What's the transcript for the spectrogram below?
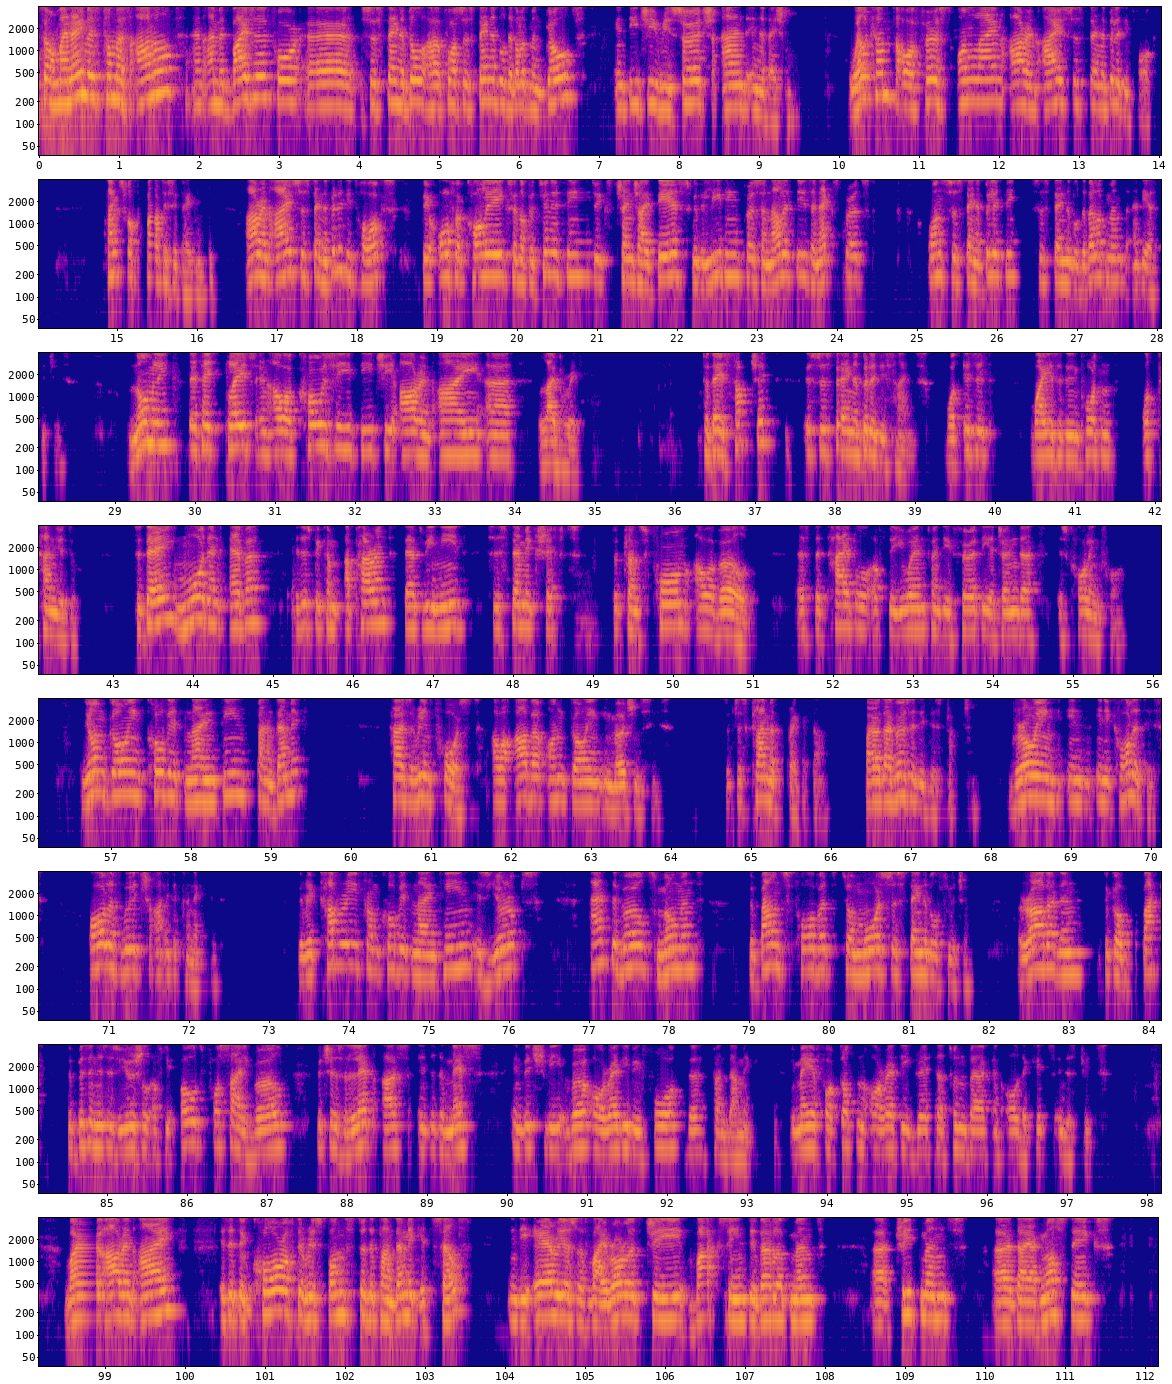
So my name is Thomas Arnold and I'm advisor for uh, sustainable uh, for sustainable development goals in DG research and innovation. Welcome to our first online R&I sustainability talk. Thanks for participating. R&I sustainability talks, they offer colleagues an opportunity to exchange ideas with leading personalities and experts on sustainability, sustainable development and the SDGs. Normally, they take place in our cozy DG R&I uh, library. Today's subject is sustainability science. What is it? Why is it important? What can you do? Today, more than ever, it has become apparent that we need systemic shifts to transform our world, as the title of the UN 2030 agenda is calling for. The ongoing COVID-19 pandemic has reinforced our other ongoing emergencies, such as climate breakdown, biodiversity destruction, growing in inequalities, all of which are interconnected. The recovery from COVID-19 is Europe's and the world's moment to bounce forward to a more sustainable future, rather than to go back to business as usual of the old fossil world, which has led us into the mess in which we were already before the pandemic. We may have forgotten already Greta Thunberg and all the kids in the streets. While R&I is at the core of the response to the pandemic itself in the areas of virology, vaccine development, uh, treatments, uh, diagnostics.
